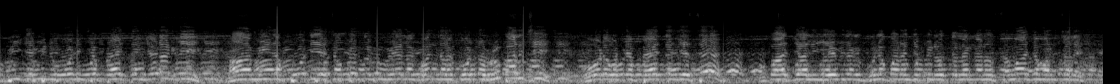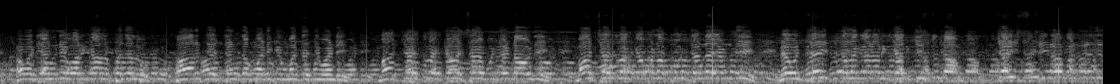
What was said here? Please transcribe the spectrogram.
బీజేపీని ఓడించే ప్రయత్నం చేయడానికి మా మీద పోటీ చేసే అభ్యర్థులకు వేల వందల కోట్ల రూపాయలు ఇచ్చి ఓడగొట్టే ప్రయత్నం చేస్తే ఉపాధ్యాయులు ఏ విధంగా గుణపడని చెప్పి తెలంగాణ సమాజం అంచాలి కాబట్టి అన్ని వర్గాల ప్రజలు భారతీయ జనతా పార్టీకి మద్దతు ఇవ్వండి. మా చేతిలో కాషాయపు జెండా ఉంది. మా చేతిలో కమలపు జెండా ఉంది. మేము జై తెలంగాణని గర్జిస్తున్నాం జై శ్రీరామ్ అని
